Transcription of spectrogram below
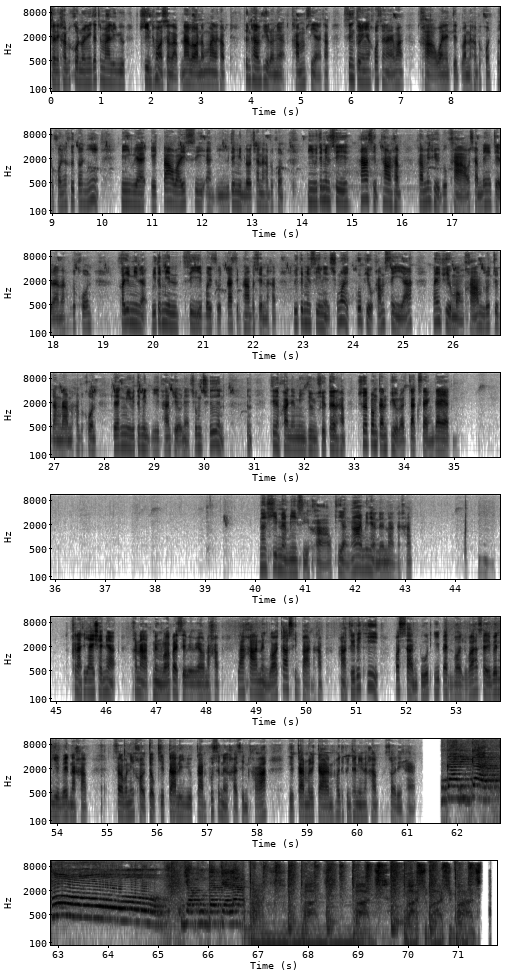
สวัสดีครับทุกคนวันนี้ก็จะมารีวิวครีมทั้งหมดสำหรับหน้าร้อนน้ำมันนะครับ ซึ่งทำผิวเราเนี่ยค้ำเสียนะครับ ซึ่งตัวนี้โฆษณาว่าขาวไวใน7วันนะครับ ทุกคนทุกคนก็คือตัวนี้มีเวียเอ็กต้าไวท์ซีแอนด์อีวิตามินโลชั่นนะครับ ทุกคนมีวิตามินซี50เท่านะครับทำให้ผิวดูขาวฉ่ำได้ใน7วันนะครับ ทุกคนเขายังมีเนี่ยวิตามินซีบริสุทธิ์95%นะครับวิตามินซีเนี่ยช่วยกู้ผิวค้ำเสีย ไม่ให้ผิวหมองคล้ำลดจุดด่างดำนะครับ ทุกคน และยังมีวิตามินอ e ีทำให้ผิวเนี่ยชุ่มชื่น ที่สำคัญยังมี UV filter นะครับ ช่วยป้องกันผิวและจากแสงแดดหน้าครีมเนี่ยมีสีขาวเกลี่ยง่ายไม่เหนียวเนินนักนะครับ ขนาดที่ไอใช้เนี่ย ขนาด 180 ml นะครับ ราคา 190 บาทนะครับ หาซื้อได้ที่วัสันบูธอีฟแอนด์บอยหรือว่าเซเว่นอีเวนนะครับ สำหรับวันนี้ขอจบคลิปการรีวิวการพูดเสนอขายสินค้า หรือการบริการไว้แต่เพียงเท่านี้นะครับ สวัสดีครับ Caricapú. Y apúntate a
